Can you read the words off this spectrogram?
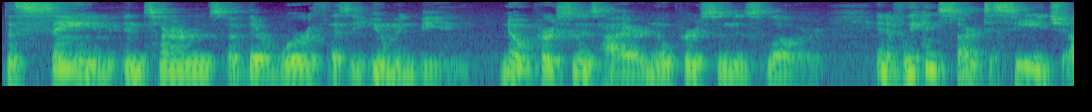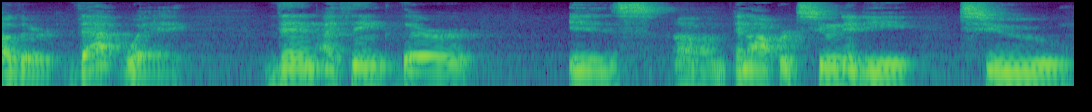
the same in terms of their worth as a human being. No person is higher, no person is lower. And if we can start to see each other that way, then I think there is um, an opportunity to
